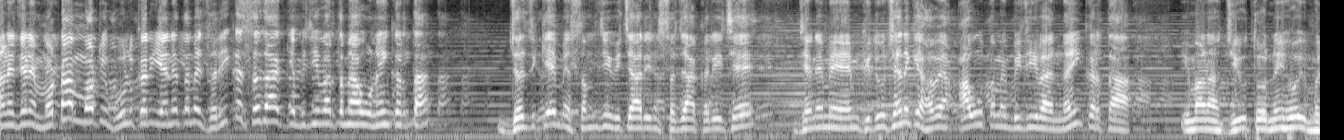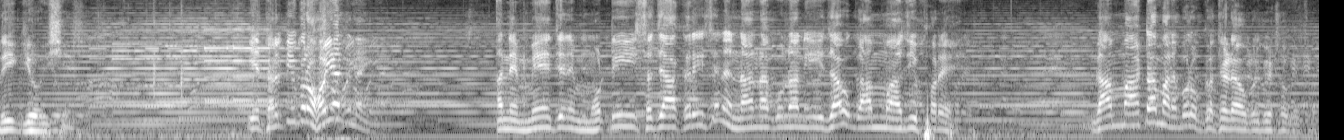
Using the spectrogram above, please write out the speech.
અને જેને મોટામાં મોટી ભૂલ કરી, એને તમે જરીક સજા કે બીજી વાર તમે આવું નહીં કરતા? જજ કે, મેં સમજી વિચારીને સજા કરી છે, જેને મેં એમ કીધું છે ને કે હવે આવું તમે બીજી વાર નહીં કરતા એ માણસ જીવતો નહીં હોય, મરી ગયો હશે એ ધરતી ઉપર હોય જ નહીં. અને મેં જેને મોટી સજા કરી છે ને, નાના ગુનાની એ જાઓ ગામમાં હજી ફરે. ગામમાં આટા મારે, બોલો, ગધેડા ઉપર બેઠો બેઠો.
